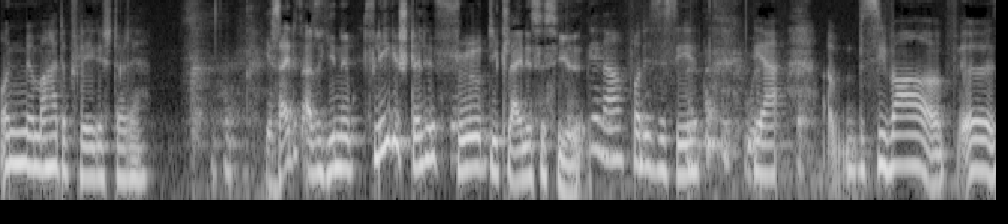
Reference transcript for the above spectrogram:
und wir machen eine Pflegestelle. Ihr seid jetzt also hier eine Pflegestelle für die kleine Cecile. Genau, für die Cecile. cool. Ja, sie war, äh,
